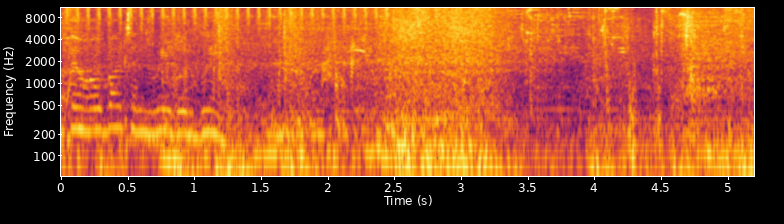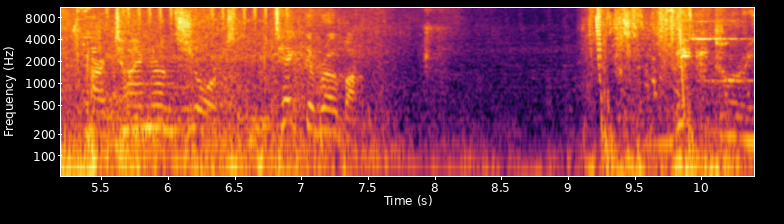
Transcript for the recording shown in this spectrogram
with the robot and we will win. Our time runs short. Take the robot. Victory.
